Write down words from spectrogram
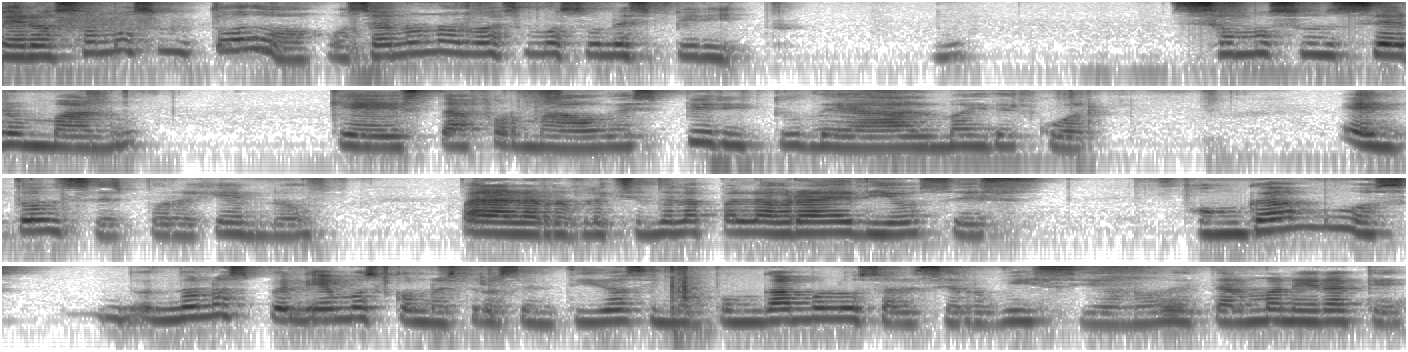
pero somos un todo, o sea, no nomás somos un espíritu, somos un ser humano que está formado de espíritu, de alma y de cuerpo. Entonces, por ejemplo, para la reflexión de la palabra de Dios es, pongamos, no nos peleemos con nuestros sentidos, sino pongámoslos al servicio, ¿no? De tal manera que,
